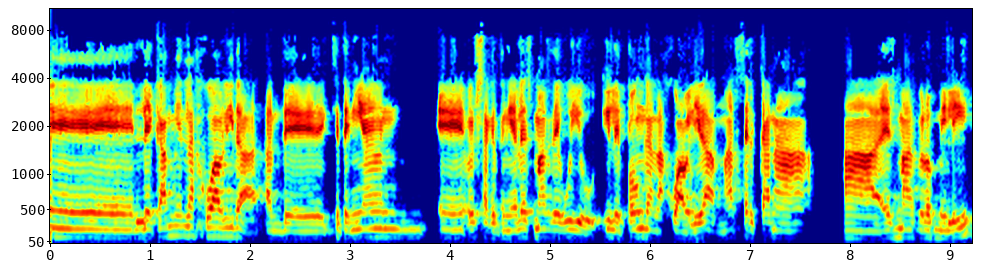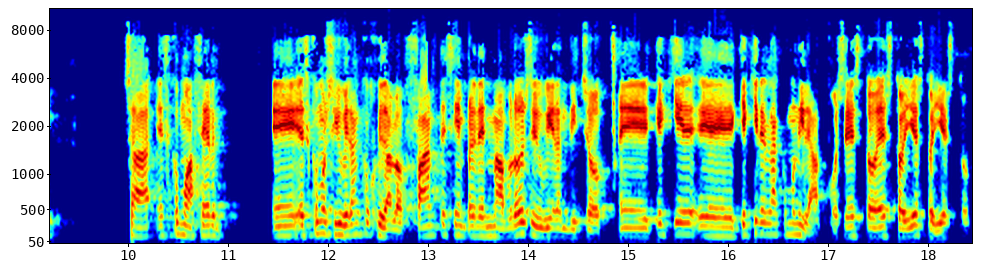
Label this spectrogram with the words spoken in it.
eh, le cambien la jugabilidad de, que tenían, eh, o sea, que tenía el Smash de Wii U y le pongan la jugabilidad más cercana a Smash Bros. Melee. O sea, es como hacer, eh, es como si hubieran cogido a los fans siempre de Smash Bros. y hubieran dicho, eh, ¿qué, quiere, eh, ¿qué quiere la comunidad? Pues esto, esto y esto y esto.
